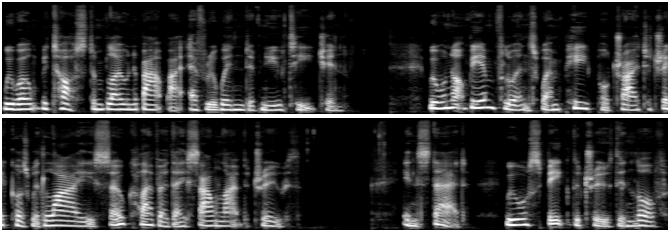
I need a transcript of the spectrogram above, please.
We won't be tossed and blown about by every wind of new teaching. We will not be influenced when people try to trick us with lies so clever they sound like the truth. Instead, we will speak the truth in love,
